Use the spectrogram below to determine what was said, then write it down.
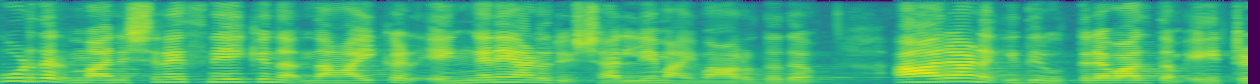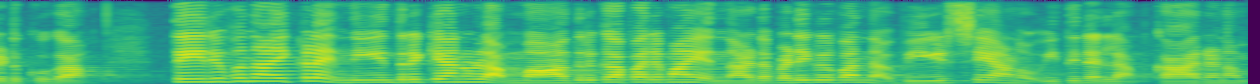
കൂടുതൽ മനുഷ്യനെ സ്നേഹിക്കുന്ന നായ്ക്കൾ എങ്ങനെയാണ് ഒരു ശല്യമായി മാറുന്നത്? ആരാണ് ഇതിന് ഉത്തരവാദിത്തം ഏറ്റെടുക്കുക? തെരുവ് നായ്ക്കളെ നിയന്ത്രിക്കാനുള്ള മാതൃകാപരമായ നടപടികൾ വന്ന വീഴ്ചയാണോ ഇതിനെല്ലാം കാരണം?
